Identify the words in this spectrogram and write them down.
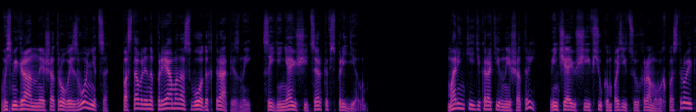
Восьмигранная шатровая звонница поставлена прямо на сводах трапезной, соединяющей церковь с пределом. Маленькие декоративные шатры, венчающие всю композицию храмовых построек,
